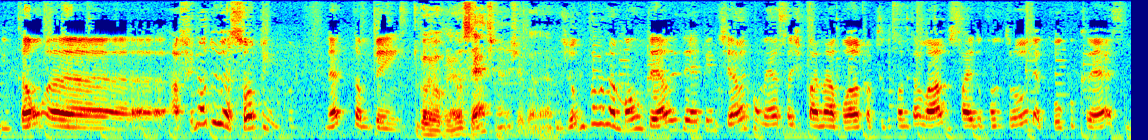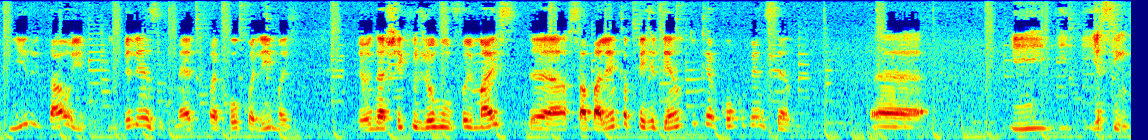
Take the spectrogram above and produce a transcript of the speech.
Então, uh, a final do US Open né, também. Ganhou o primeiro set, né? Chegou, né? O jogo estava na mão dela e de repente ela começa a espanar a bola para tudo quanto é lado, sai do controle, a Coco cresce, vira e tal, e, e beleza, mete para Coco ali, mas eu ainda achei que o jogo foi mais é, a Sabalenka perdendo do que a Coco vencendo. É, e, e, assim,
